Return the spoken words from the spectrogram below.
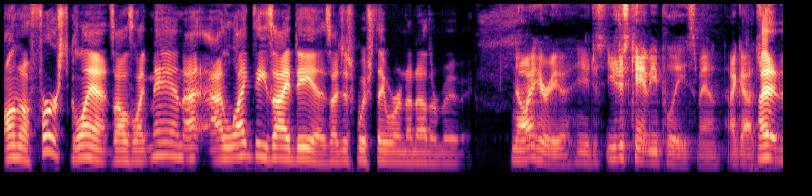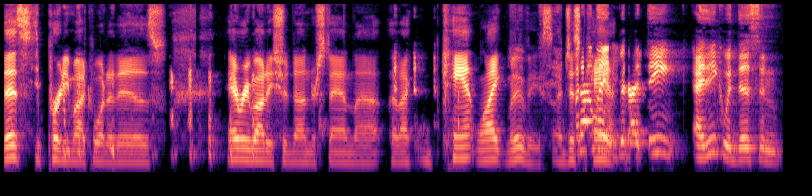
on a first glance, I was like, "Man, I, I like these ideas. I just wish they were in another movie." no, I hear you. You just you just can't be pleased, man. I got you. I, that's pretty much what it is. Everybody should understand that that I can't like movies. I just but I, can't. like, but I think I think with this and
